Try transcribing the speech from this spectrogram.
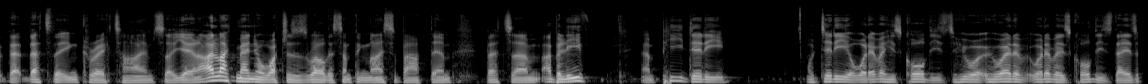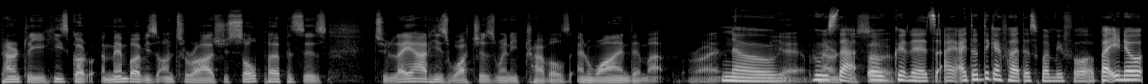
That that's the incorrect time. So yeah, and I like manual watches as well. There's something nice about them. But um, I believe um, P Diddy or Diddy or whatever he's called these who whoever whatever he's called these days. Apparently, he's got a member of his entourage whose sole purpose is to lay out his watches when he travels and wind them up. Right? No. Yeah, Who's that? apparently Oh goodness. I, I don't think I've heard this one before. But you know,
